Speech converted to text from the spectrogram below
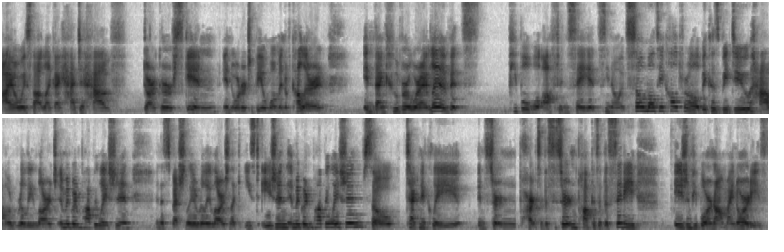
I always thought like I had to have darker skin in order to be a woman of color. And in Vancouver, where I live, it's people will often say it's you know it's so multicultural because we do have a really large immigrant population and especially a really large like east asian immigrant population so technically in certain parts of the certain pockets of the city asian people are not minorities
